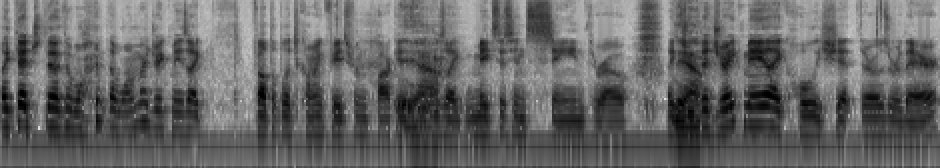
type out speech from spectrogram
like the, the the one the one where Drake Maye's like felt the blitz coming, fades from the pocket. Yeah. It was like makes this insane throw. Like Yeah. the Drake Maye like holy shit throws were there.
